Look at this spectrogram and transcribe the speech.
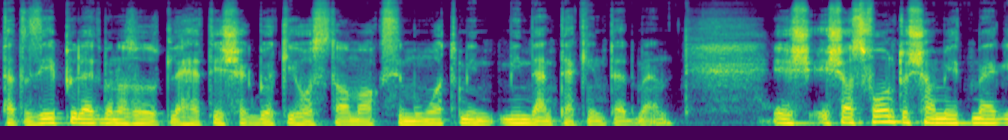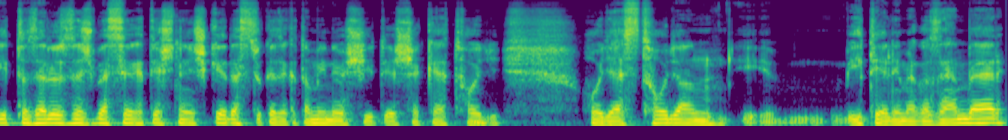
tehát az épületben az adott lehetőségekből kihozta a maximumot minden tekintetben. És, és az fontos, amit meg itt az előzős beszélgetésnél is kérdeztük ezeket a minősítéseket, hogy, hogy ezt hogyan ítéli meg az ember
